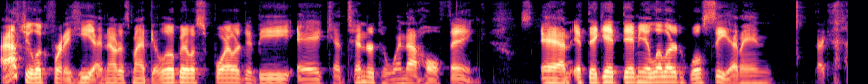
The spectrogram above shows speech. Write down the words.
I actually look for the Heat. I know this might be a little bit of a spoiler to be a contender to win that whole thing. And if they get Damian Lillard, we'll see. I mean, like,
